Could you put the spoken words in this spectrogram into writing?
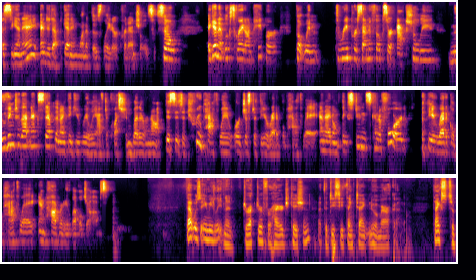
a CNA ended up getting one of those later credentials. So, again, it looks great on paper, but when 3% of folks are actually moving to that next step, then I think you really have to question whether or not this is a true pathway or just a theoretical pathway. And I don't think students can afford a theoretical pathway and poverty level jobs. That was Amy Laitinen, Director for Higher Education at the DC think tank New America. Thanks to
